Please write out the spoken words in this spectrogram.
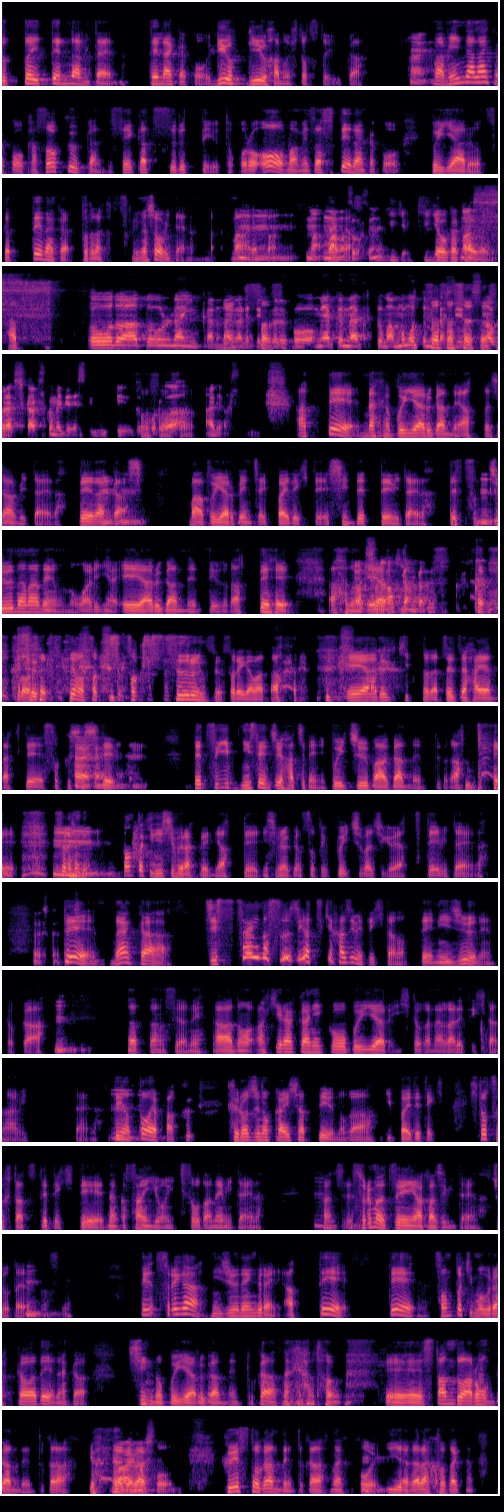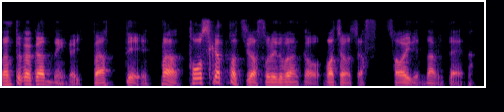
っと言ってんなみたいな。で、なんかこう流、流派の一つというか、はい、まあみんななんかこう仮想空間で生活するっていうところをまあ目指して、なんかこう VR を使ってなんかプロダクト作りましょうみたいな。まあやっぱ、まあまあそうですね。企業家会話にあって。ソードアートオンラインから流れてくる、こう、脈々と、まあ、もっと昔のスクラッシュから含めてですけどっていうところはあります、あって、なんか VR 元年あったじゃんみたいな。で、なんか、うんまあ VR ベンチャーいっぱいできて死んでってみたいな。で、その17年の終わりには AR 元年っていうのがあって、あの、AR キット。そ うでも即 即死するんですよ、それがまた。AR キットが全然流行んなくて即死してみたいな。で、次、2018年に VTuber 元年っていうのがあって、それで、その時西村君に会って、西村君その時 VTuber 授業やっててみたいな。で、なんか、実際の数字がつき始めてきたのって20年とかだったんですよね。あの、明らかにこう VR に人が流れてきたな、みたいな。っていうのと、やっぱ黒字の会社っていうのがいっぱい出てきて、1つ2つ出てきて、なんか3、4いきそうだね、みたいな感じで、それまで全員赤字みたいな状態だったんですね。で、それが20年ぐらいにあって、で、その時も裏側で、なんか、真の VR 元年とか、なんかあの、えー、スタンドアローン元年とか、言われながら、こう、クエスト元年とか、なんかこう言いながら、こう、なんか、なんとか元年がいっぱいあって、まあ、投資家たちはそれでなんかわちゃわちゃ騒いでんだみたいな。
